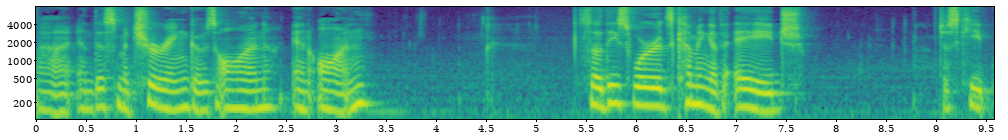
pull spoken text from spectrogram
Uh, and this maturing goes on and on. So these words, coming of age, just keep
